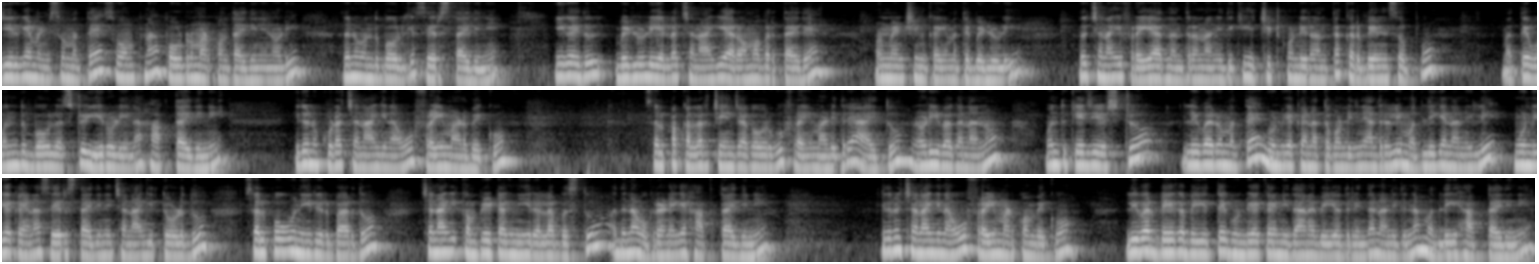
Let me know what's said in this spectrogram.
ಜೀರಿಗೆ, ಮೆಣಸು ಮತ್ತು ಸೋಂಪನ್ನ ಪೌಡ್ರ್ ಮಾಡ್ಕೊತಾ ಇದ್ದೀನಿ ನೋಡಿ. ಅದನ್ನು ಒಂದು ಬೌಲ್ಗೆ ಸೇರಿಸ್ತಾ ಇದ್ದೀನಿ. ಈಗ ಇದು ಬೆಳ್ಳುಳ್ಳಿ ಎಲ್ಲ ಚೆನ್ನಾಗಿ ಅರೋಮ ಬರ್ತಾ ಇದೆ. ಒಣಮೆಣ್ಸಿನ್ಕಾಯಿ ಮತ್ತು ಬೆಳ್ಳುಳ್ಳಿ. ಅದು ಚೆನ್ನಾಗಿ ಫ್ರೈ ಆದ ನಂತರ ನಾನು ಇದಕ್ಕೆ ಹೆಚ್ಚಿಟ್ಕೊಂಡಿರೋಂಥ ಕರಿಬೇವಿನ ಸೊಪ್ಪು ಮತ್ತು ಒಂದು ಬೌಲಷ್ಟು ಈರುಳ್ಳಿನ ಹಾಕ್ತಾಯಿದ್ದೀನಿ ಇದನ್ನು ಕೂಡ ಚೆನ್ನಾಗಿ ನಾವು ಫ್ರೈ ಮಾಡಬೇಕು. ಸ್ವಲ್ಪ ಕಲರ್ ಚೇಂಜ್ ಆಗೋವರೆಗೂ ಫ್ರೈ ಮಾಡಿದರೆ ಆಯಿತು. ನೋಡಿ ಇವಾಗ ನಾನು ಒಂದು ಕೆ ಜಿಯಷ್ಟು ಲಿವರು ಮತ್ತು ಗುಂಡಿಗೆಕಾಯಿನ ತೊಗೊಂಡಿದ್ದೀನಿ. ಅದರಲ್ಲಿ ಮೊದಲಿಗೆ ನಾನಿಲ್ಲಿ ಗುಂಡಿಗೆಕಾಯಿನ ಸೇರಿಸ್ತಾ ಇದ್ದೀನಿ ಚೆನ್ನಾಗಿ ತೊಳೆದು. ಸ್ವಲ್ಪವೂ ನೀರಿರಬಾರ್ದು. ಚೆನ್ನಾಗಿ ಕಂಪ್ಲೀಟಾಗಿ ನೀರೆಲ್ಲ ಬಸ್ತು. ಅದನ್ನು ಒಗ್ಗರಣೆಗೆ ಹಾಕ್ತಾ ಇದ್ದೀನಿ. ಇದನ್ನು ಚೆನ್ನಾಗಿ ನಾವು ಫ್ರೈ ಮಾಡ್ಕೊಬೇಕು. ಲಿವರ್ ಬೇಗ ಬೇಯುತ್ತೆ ಗುಂಡಿಗೆಕಾಯಿ ನಿಧಾನ ಬೇಯೋದ್ರಿಂದ ನಾನು ಇದನ್ನು ಮೊದಲಿಗೆ ಹಾಕ್ತಾಯಿದ್ದೀನಿ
